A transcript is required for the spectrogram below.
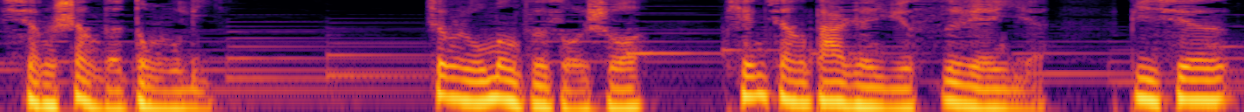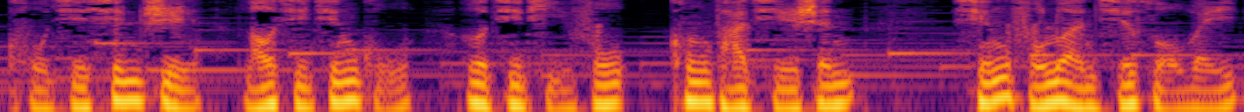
向上的动力。正如孟子所说：“天降大任于斯人也，必先苦其心志，劳其筋骨，饿其体肤，空乏其身，行拂乱其所为，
